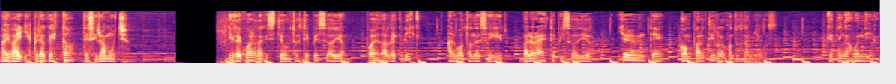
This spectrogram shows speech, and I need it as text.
Bye bye y espero que esto te sirva mucho. Y recuerda que si te gustó este episodio, puedes darle click al botón de seguir, valorar este episodio y obviamente compartirlo con tus amigos. Que tengas buen día.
